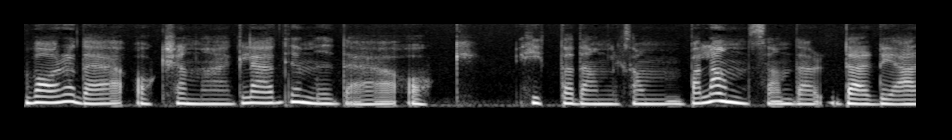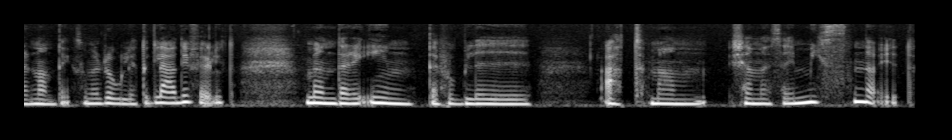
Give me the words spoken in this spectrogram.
vara det och känna glädjen i det och hitta den liksom balansen där, där det är någonting som är roligt och glädjefyllt. Men där det inte får bli att man känner sig missnöjd.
